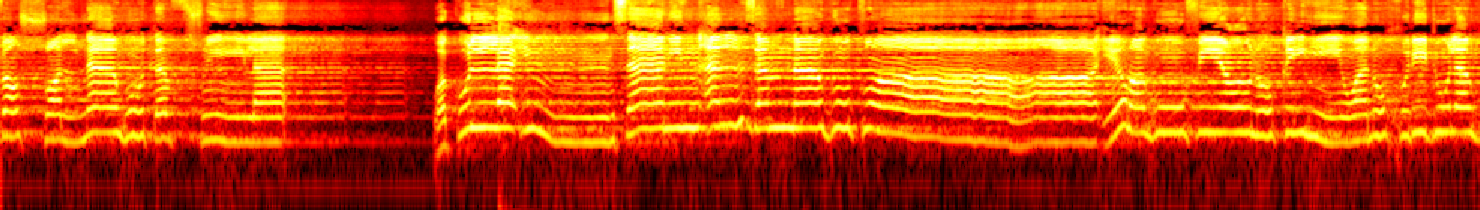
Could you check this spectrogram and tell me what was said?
فصلناه تفصيلا وكل إنسان ألزمناه طائره في عنقه ونخرج له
